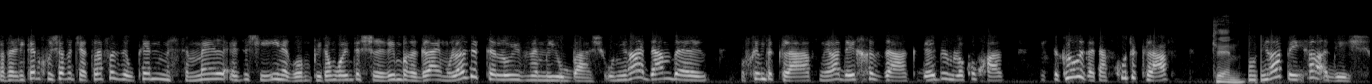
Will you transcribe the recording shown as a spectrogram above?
אבל אני כן חושבת שהקלף הזה הוא כן מסמל איזושהי, הנה, גם פתאום רואים את השרירים ברגליים, הוא לא איזה תלוי ומיובש, הוא נראה אדם, ב... הופכים את הקלף, נראה די חזק, די במלוא כוכב. תסתכלו רגע, תהפכו את הקלף, כן. הוא נראה בעיקר אדיש.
